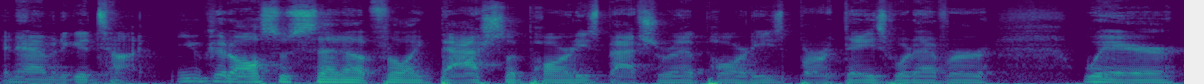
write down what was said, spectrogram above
and having a good time. You could also set up for like bachelor parties, bachelorette parties, birthdays, whatever, where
